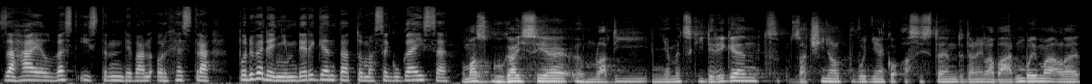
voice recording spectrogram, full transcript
zahájil West Eastern Divan Orchestra pod vedením dirigenta Tomase Gugajse. Tomas Gugajs je mladý německý dirigent, začínal původně jako asistent Daniela Barnboima, ale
